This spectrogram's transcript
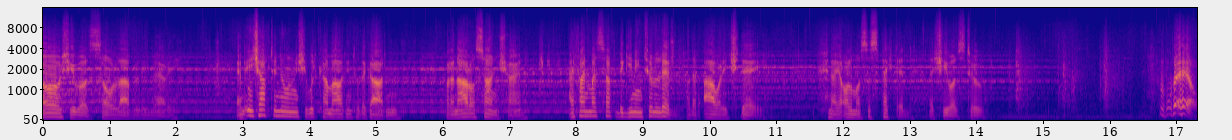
Oh, she was so lovely, Mary. And each afternoon she would come out into the garden for an hour of sunshine. I find myself beginning to live for that hour each day. And I almost suspected that she was too. Well,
